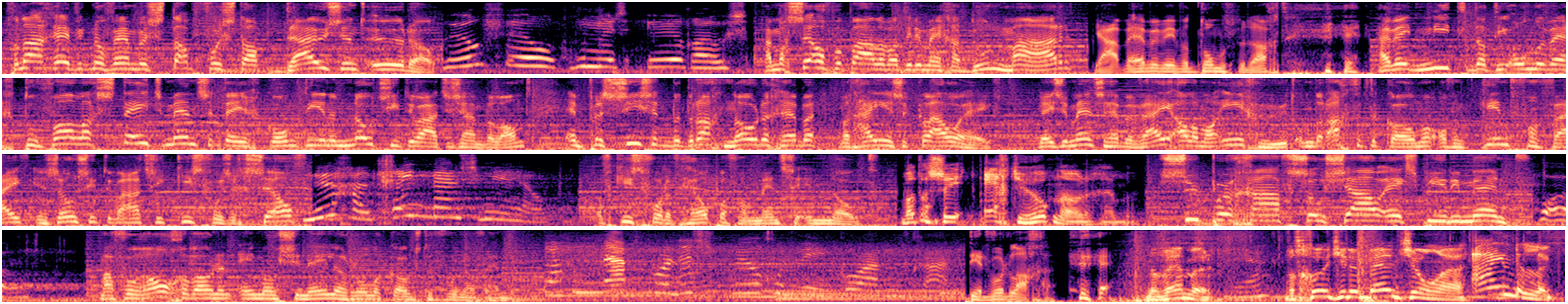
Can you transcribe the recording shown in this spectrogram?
Vandaag geef ik November stap voor stap 1000 euro. Heel veel 100 euro's. Hij mag zelf bepalen wat hij ermee gaat doen, maar... Ja, we hebben weer wat doms bedacht. hij weet niet dat hij onderweg toevallig steeds mensen tegenkomt die in een noodsituatie zijn beland en precies het bedrag nodig hebben wat hij in zijn klauwen heeft. Deze mensen hebben wij allemaal ingehuurd om erachter te komen of een kind van vijf in zo'n situatie kiest voor zichzelf Nu ga ik geen mensen meer helpen. of kiest voor het helpen van mensen in nood. Wat als ze echt je hulp nodig hebben? Super gaaf sociaal experiment. Wow. Maar vooral gewoon een emotionele rollercoaster voor november. Ik ben net voor de speelgoedwinkel aan het gaan. Dit wordt lachen. November. Wat goed dat je er bent, jongen. Eindelijk.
